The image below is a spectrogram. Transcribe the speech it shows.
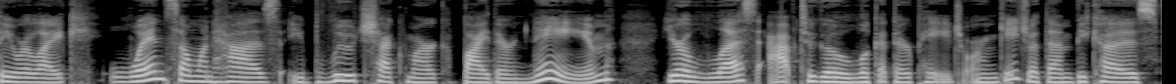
they were like, when someone has a blue check mark by their name, you're less apt to go look at their page or engage with them because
